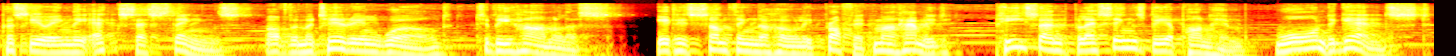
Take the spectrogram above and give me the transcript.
pursuing the excess things of the material world to be harmless. It is something the Holy Prophet Muhammad, peace and blessings be upon him, warned against,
